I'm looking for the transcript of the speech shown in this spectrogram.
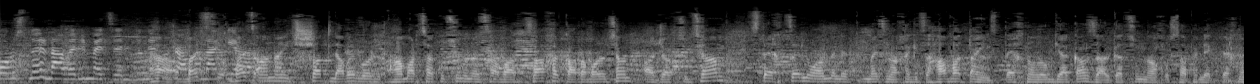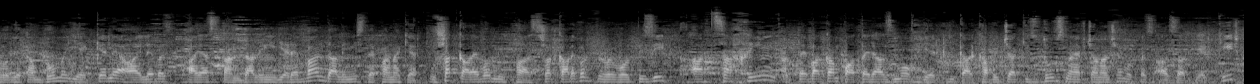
կորուստներն ավելի մեծ են լինելու ժամանակի Բայց անայդ շատ լավ է որ համարցակություն ունեցավ Արցախը կառավարության աջակցությամբ ստեղծել ու անել այդ մեծ նախագիծը հավատա ինձ տեխնոլոգիական զարգացումն անխուսափելի է տեխնոլոգիական բումը եկել է այլևս Հայաստան, դա լինի Երևան, դա լինի Ստեփանակերտ։ Ու շատ կարևոր մի փաստ, շատ կարևոր որպեսզի Արցախին տևական պատերազմող երկրի կարգավիճակից դուրս նաև ճանաչեն որպես ազատ երկիր,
